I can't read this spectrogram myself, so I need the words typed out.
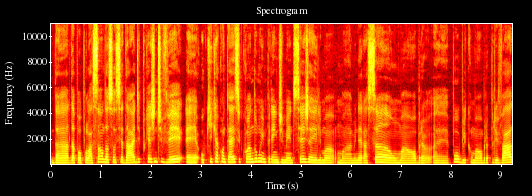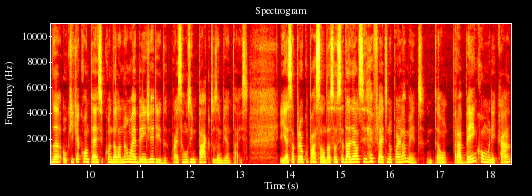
da, da população, da sociedade, porque a gente vê é, o que, que acontece quando um empreendimento, seja ele uma, uma mineração, uma obra é, pública, uma obra privada, o que, que acontece quando ela não é bem gerida, quais são os impactos ambientais. E essa preocupação da sociedade, ela se reflete no parlamento. Então, para bem comunicar,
